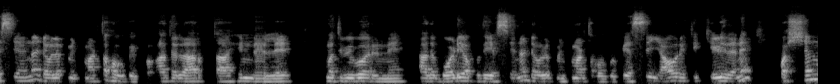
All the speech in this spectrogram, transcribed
ಎಸ್ ಎನ್ನ ಡೆವಲಪ್ಮೆಂಟ್ ಮಾಡ್ತಾ ಹೋಗ್ಬೇಕು. ಅದರ ಅರ್ಥ, ಹಿನ್ನೆಲೆ ಮತ್ತು ವಿವರಣೆ, ಅದು ಬಾಡಿ ಆಫ್ ದಿ ಎಸ್ನ ಡೆವಲಪ್ಮೆಂಟ್ ಮಾಡ್ತಾ ಹೋಗ್ಬೇಕು. ಎಸ್ ಯಾವ ರೀತಿ ಕೇಳಿದಾನೆ ಕ್ವಶನ್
